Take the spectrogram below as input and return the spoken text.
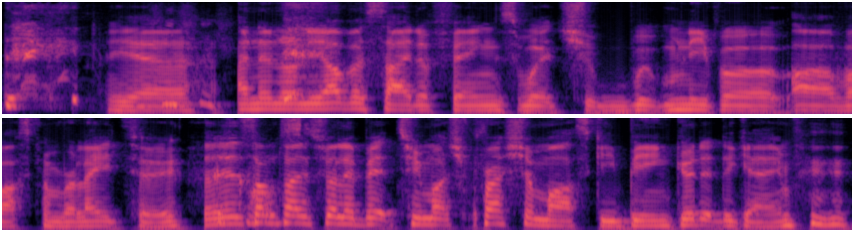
Yeah, and then on the other side of things, which neither of us can relate to, does it sometimes feel a bit too much pressure, Masky, being good at the game?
